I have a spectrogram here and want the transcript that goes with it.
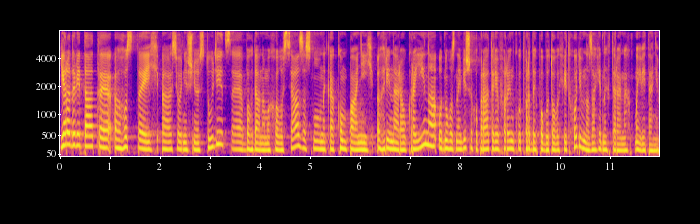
Я рада вітати гостей е, сьогоднішньої студії. Це Богдана Михайлося, засновника компаній Грінера Україна, одного з найбільших операторів ринку твердих побутових відходів на західних теренах. Мої вітання.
